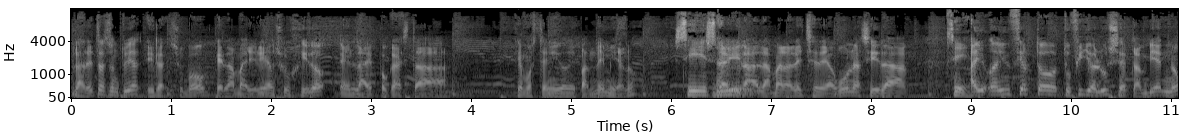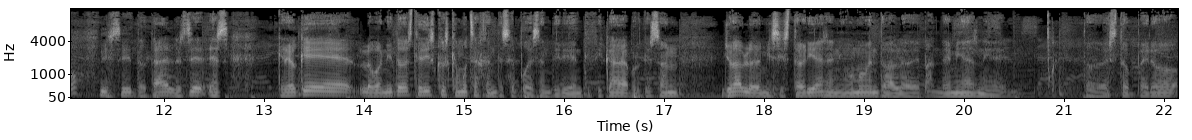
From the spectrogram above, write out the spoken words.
Las letras son tuyas y la- supongo que la mayoría han surgido en la época esta que hemos tenido de pandemia, ¿no? Sí, De son, ahí la, la mala leche de algunas y la... sí. Hay, hay un cierto tufillo loser también, ¿no? Sí, sí, total. Es, es- creo que lo bonito de este disco es que mucha gente se puede sentir identificada porque son... Yo hablo de mis historias, en ningún momento hablo de pandemias ni de todo esto, pero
